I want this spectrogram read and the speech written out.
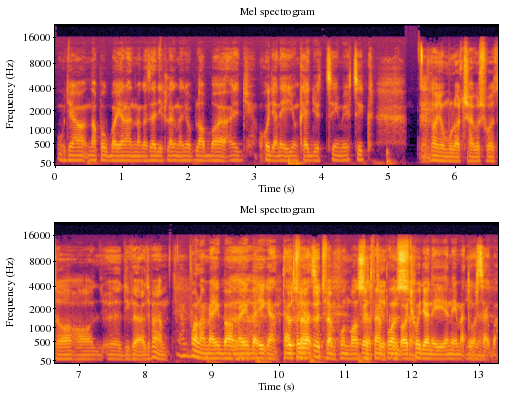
ugye a napokban jelent meg az egyik legnagyobb labba egy Hogyan éljünk együtt című cikk, ez nagyon mulatságos volt a, a Die Weltben. Valamelyikben, amelyikben igen. Tehát, 50, hogy az 50 pontban 50 pontban, hogy hogyan éljen Németországba.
